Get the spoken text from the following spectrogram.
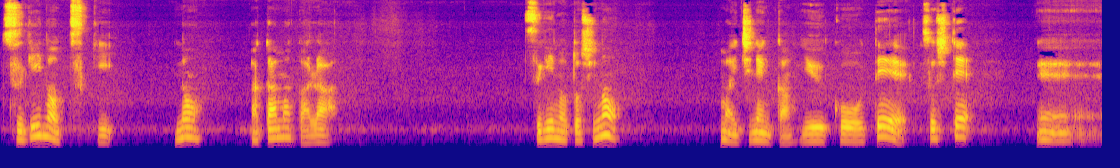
次の月の頭から次の年の、まあ、1年間有効で、そして、えー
